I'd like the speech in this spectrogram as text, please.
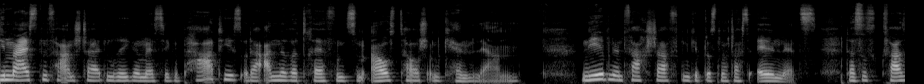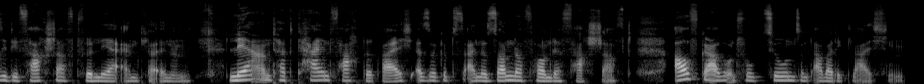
Die meisten veranstalten regelmäßige Partys oder andere Treffen zum Austausch und Kennenlernen. Neben den Fachschaften gibt es noch das L-Netz. Das ist quasi die Fachschaft für LehrämtlerInnen. Lehramt hat keinen Fachbereich, also gibt es eine Sonderform der Fachschaft. Aufgabe und Funktion sind aber die gleichen.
